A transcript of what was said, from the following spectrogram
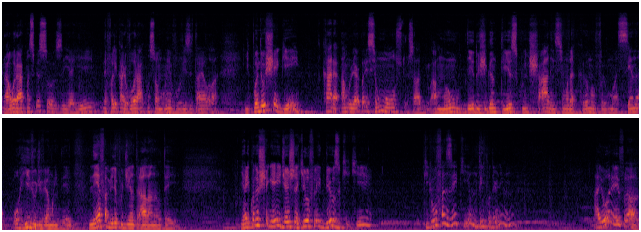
para orar com as pessoas. E aí eu falei, cara, eu vou orar com sua mãe, eu vou visitar ela lá. E quando eu cheguei, Cara, a mulher parecia um monstro, sabe? A mão, o dedo gigantesco, inchada em cima da cama. Foi uma cena horrível de ver a mãe dele. Nem a família podia entrar lá na UTI. E aí, quando eu cheguei diante daquilo, eu falei: Deus, o que que, o que, que eu vou fazer aqui? Eu não tenho poder nenhum. Aí eu orei, falei: Ó,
